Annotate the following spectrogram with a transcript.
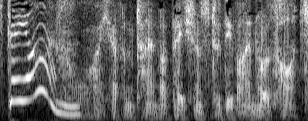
stay on? Oh, I haven't time or patience to divine her thoughts.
